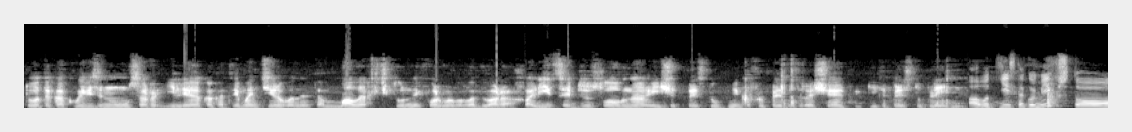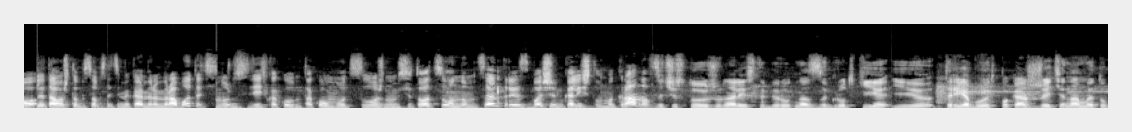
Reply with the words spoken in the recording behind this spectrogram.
кто-то как вывезен мусор или как отремонтированы там малые архитектурные формы во дворах. Полиция, безусловно, ищет преступников и предотвращает какие-то преступления. А вот есть такой миф, что для того, чтобы, собственно, этими камерами работать, нужно сидеть в каком-то таком вот сложном ситуационном центре с большим количеством экранов. Зачастую журналисты берут нас за грудки и требуют, покажите нам эту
